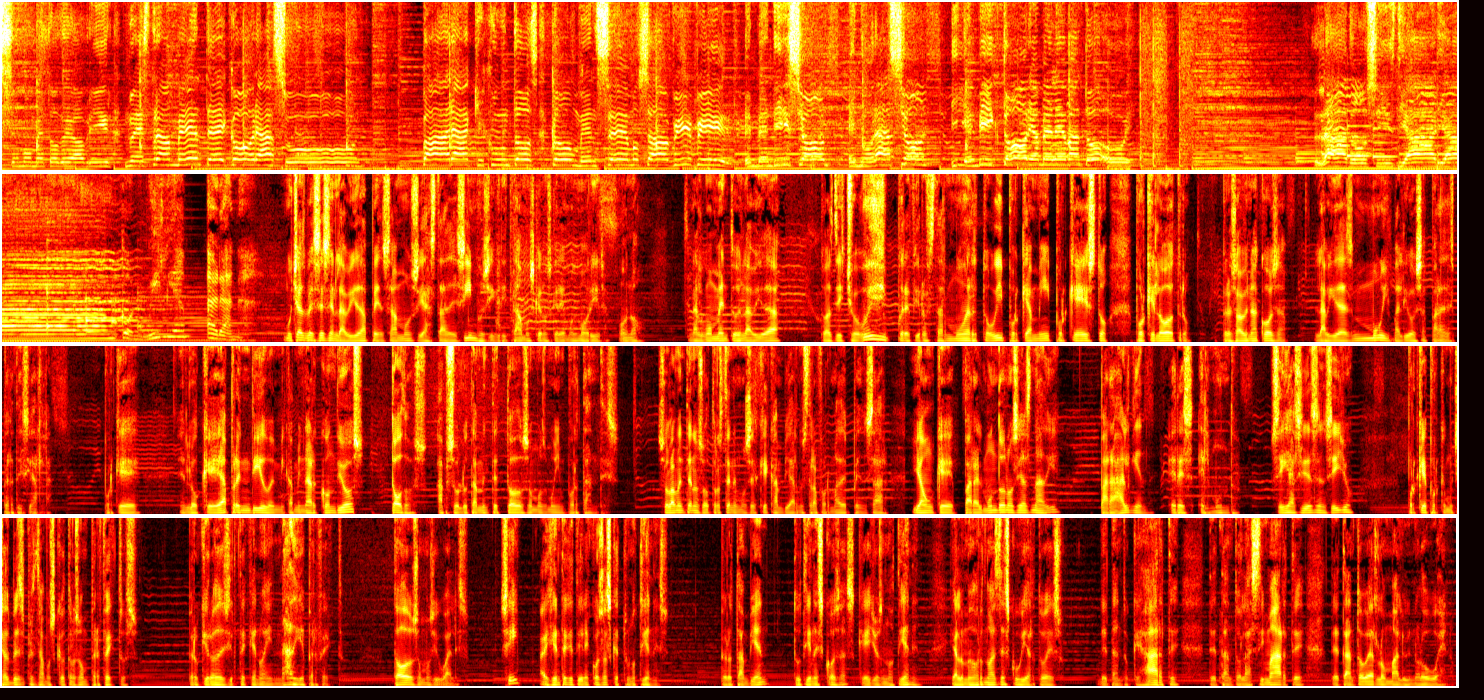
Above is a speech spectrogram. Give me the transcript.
Es el momento de abrir nuestra mente y corazón para que juntos comencemos a vivir en bendición, en oración y en victoria me levanto hoy. La dosis diaria con William Arana. Muchas veces en la vida pensamos y hasta decimos y gritamos que nos queremos morir, ¿o no? En algún momento en la vida tú has dicho, uy, prefiero estar muerto, uy, ¿por qué a mí? ¿Por qué esto? ¿Por qué lo otro? Pero sabe una cosa, la vida es muy valiosa para desperdiciarla. Porque en lo que he aprendido en mi caminar con Dios, todos, absolutamente todos somos muy importantes. Solamente nosotros tenemos que cambiar nuestra forma de pensar. Y aunque para el mundo no seas nadie, para alguien eres el mundo. Sí, así de sencillo. ¿Por qué? Porque muchas veces pensamos que otros son perfectos. Pero quiero decirte que no hay nadie perfecto. Todos somos iguales. Sí, hay gente que tiene cosas que tú no tienes. Pero también tú tienes cosas que ellos no tienen. Y a lo mejor no has descubierto eso. De tanto quejarte, de tanto lastimarte, de tanto ver lo malo y no lo bueno.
